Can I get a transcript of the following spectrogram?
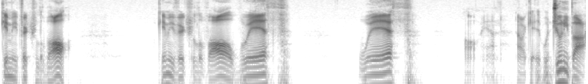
give me Victor LaValle. Give me Victor LaValle with, with, oh man, now I get with Junie Ba.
